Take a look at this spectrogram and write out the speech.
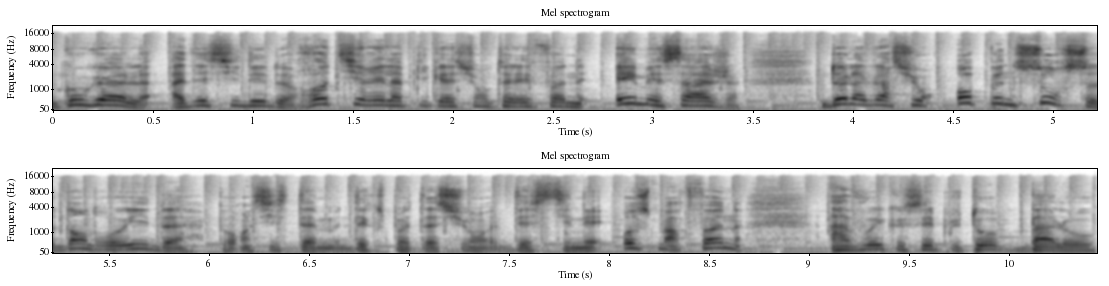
Google a décidé de retirer l'application téléphone et messages de la version open source d'Android pour un système d'exploitation destiné aux smartphones. Avouez que c'est plutôt ballot.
